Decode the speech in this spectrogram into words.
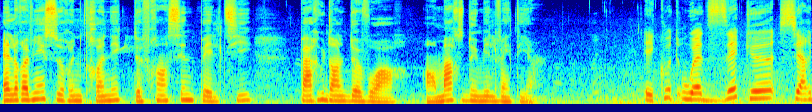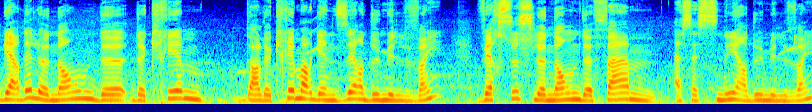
Elle revient sur une chronique de Francine Pelletier parue dans Le Devoir en mars 2021. Écoute, où elle disait que si elle regardait le nombre de, de crimes dans le crime organisé en 2020 versus le nombre de femmes assassinées en 2020,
